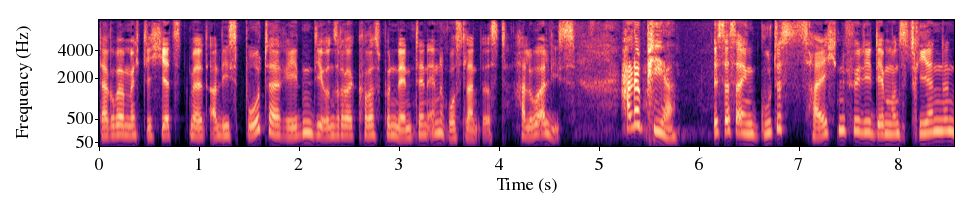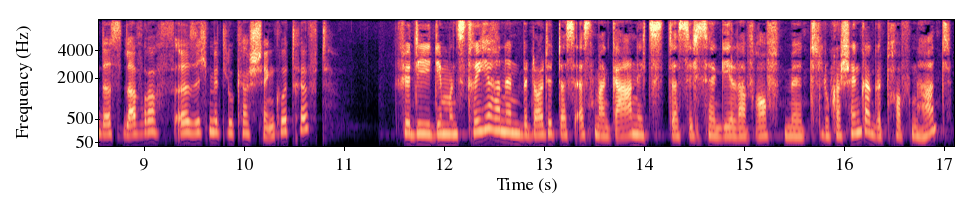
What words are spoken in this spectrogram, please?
Darüber möchte ich jetzt mit Alice Botha reden, die unsere Korrespondentin in Russland ist. Hallo Alice. Hallo Pia. Ist das ein gutes Zeichen für die Demonstrierenden, dass Lavrov äh, sich mit Lukaschenko trifft? Für die Demonstrierenden bedeutet das erstmal gar nichts, dass sich Sergei Lavrov mit Lukaschenka getroffen hat.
